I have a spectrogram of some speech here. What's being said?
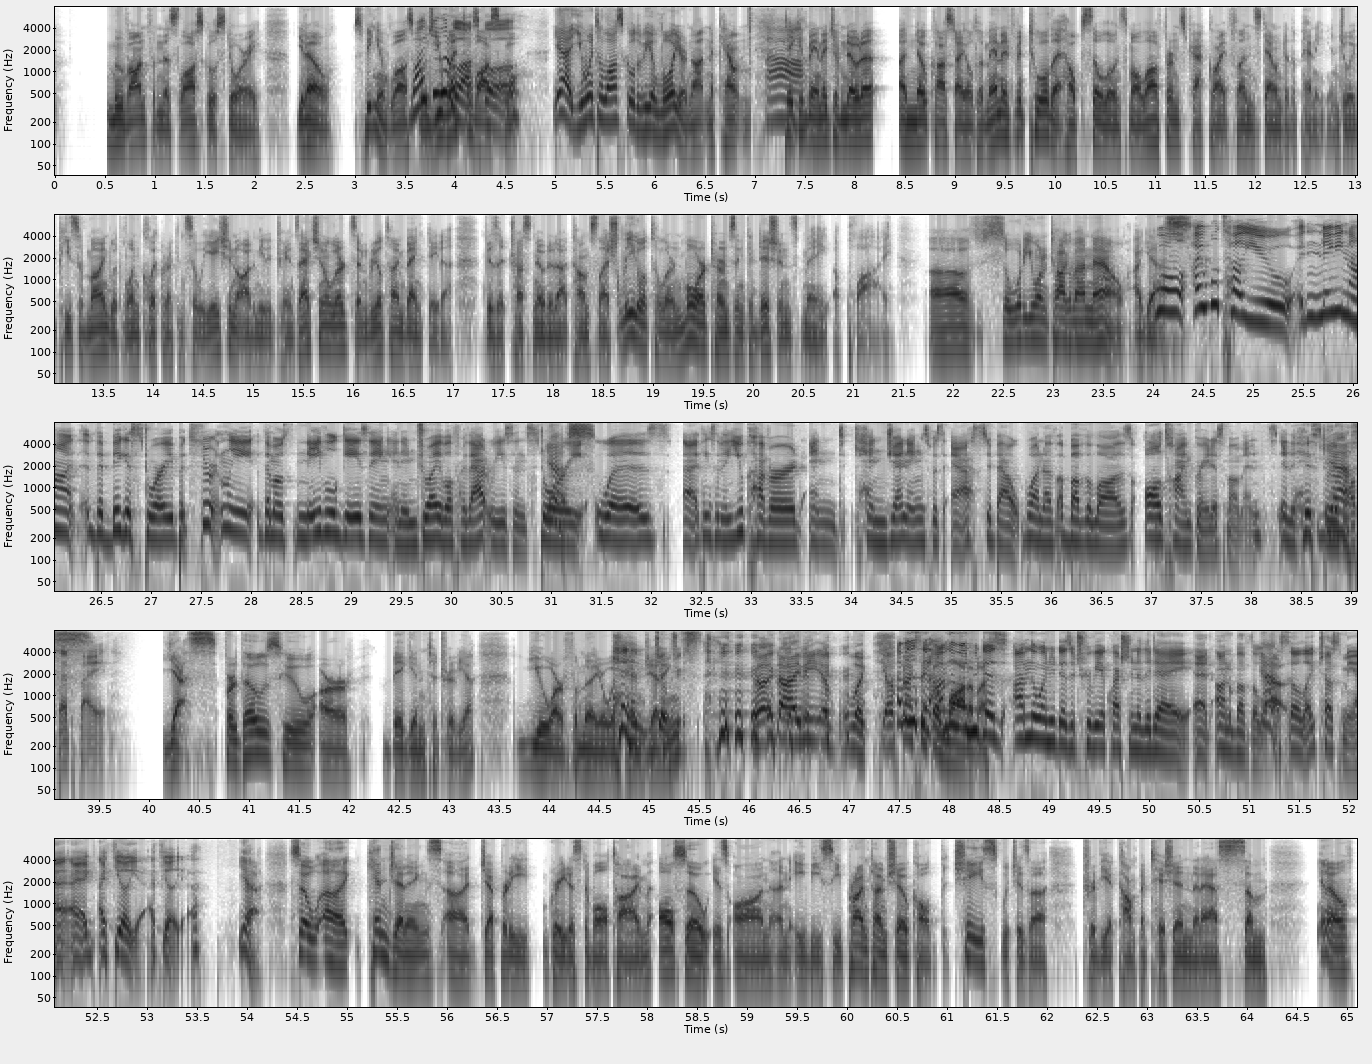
move on from this law school story you know speaking of law school Why'd you, went to law, to school? yeah, you went to law school to be a lawyer, not an accountant. Take Ah. advantage of Nota, a no cost IOLTA management tool that helps solo and small law firms track client funds down to the penny. Enjoy peace of mind with one click reconciliation, automated transaction alerts, and real time bank data. Visit trustnota.com slash legal to learn more. Terms and conditions may apply. Uh, so, what do you want to talk about now? I guess. Well, I will tell you, maybe not the biggest story, but certainly the most navel gazing and enjoyable for that reason story Yes. was, uh, I think, something you covered. And Ken Jennings was asked about one of Above the Law's all time greatest moments in the history of our website. yes. For those who are big into trivia, you are familiar with Ken Jennings. Uh, no, I mean, uh, I, I'm, I listen, think a I'm the one who us. does. I'm the one who does a trivia question of the day at on Above the Yeah. Law. So, like, trust me, I I, I feel you. I feel you. Yeah. So uh, Ken Jennings, uh, Jeopardy greatest of all time, also is on an ABC primetime show called The Chase, which is a trivia competition that asks some, you know,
